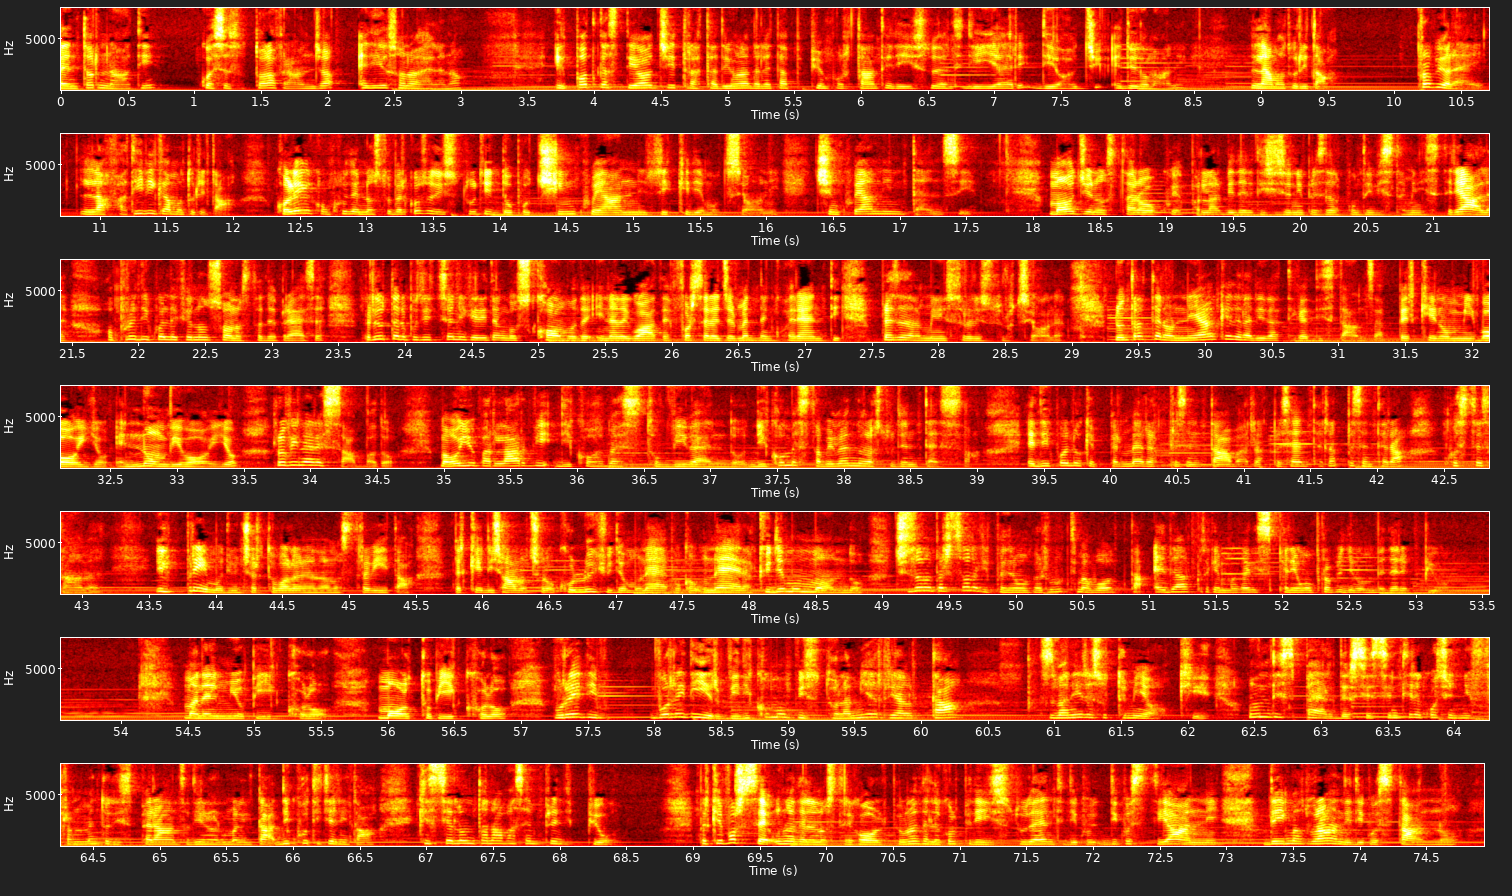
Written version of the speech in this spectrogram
Bentornati, questo è Sotto la Frangia ed io sono Elena. Il podcast di oggi tratta di una delle tappe più importanti degli studenti di ieri, di oggi e di domani, la maturità. Proprio lei, la fatidica maturità, colei che conclude il nostro percorso di studi dopo 5 anni ricchi di emozioni, 5 anni intensi ma oggi non starò qui a parlarvi delle decisioni prese dal punto di vista ministeriale, oppure di quelle che non sono state prese, per tutte le posizioni che ritengo scomode, inadeguate e forse leggermente incoerenti prese dal ministro dell'istruzione. Non tratterò neanche della didattica a distanza, perché non mi voglio e non vi voglio rovinare sabato, ma voglio parlarvi di come sto vivendo, di come sta vivendo una studentessa e di quello che per me rappresentava, rappresenta e rappresenterà questo esame. Il primo di un certo valore nella nostra vita, perché diciamocelo, con lui chiudiamo un'epoca, un'epoca nera, chiudiamo un mondo. Ci sono persone che vedremo per l'ultima volta ed altre che magari speriamo proprio di non vedere più. Ma nel mio piccolo, molto piccolo, vorrei, di, vorrei dirvi di come ho visto la mia realtà svanire sotto i miei occhi, un disperdersi e sentire quasi ogni frammento di speranza, di normalità, di quotidianità che si allontanava sempre di più. Perché forse una delle nostre colpe, una delle colpe degli studenti di, di questi anni, dei maturandi di quest'anno,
